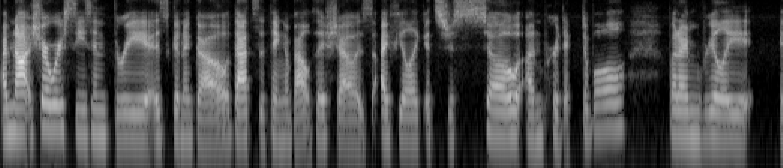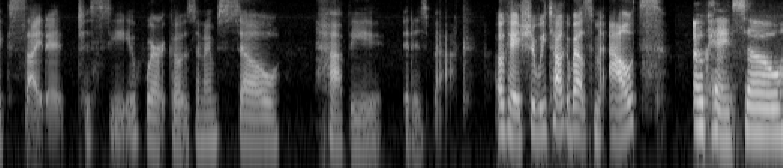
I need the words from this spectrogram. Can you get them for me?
I'm not sure where season 3 is going to go. That's the thing about this show is I feel like it's just so unpredictable, but I'm really excited to see where it goes and I'm so happy it is back. Okay, should we talk about some outs? Okay, so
